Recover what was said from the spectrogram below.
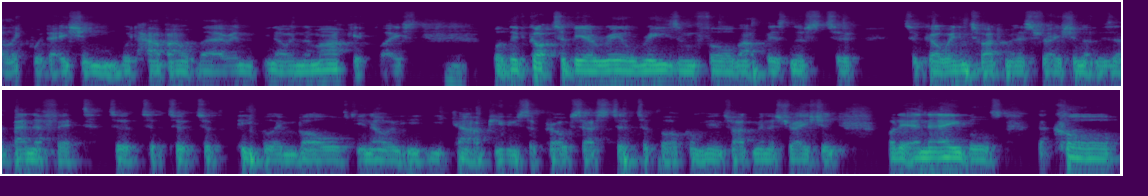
a, liquidation would have out there in you know in the marketplace. Mm. But they've got to be a real reason for that business to to go into administration that there's a benefit to, to, to, to people involved. You know, you, you, can't abuse the process to, to put a company into administration, but it enables the core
